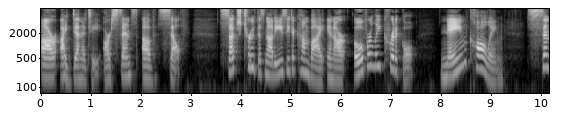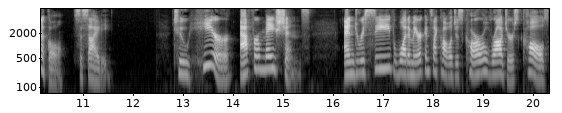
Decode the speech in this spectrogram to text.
our identity, our sense of self. Such truth is not easy to come by in our overly critical, name calling, cynical society. To hear affirmations and receive what American psychologist Carl Rogers calls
